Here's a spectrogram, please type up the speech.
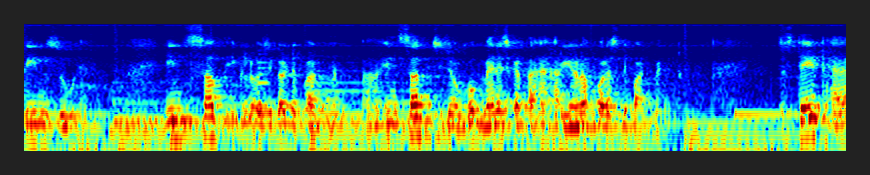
तीन जू हैं। इन सब इकोलॉजिकल डिपार्टमेंट इन सब चीज़ों को मैनेज करता है हरियाणा फॉरेस्ट डिपार्टमेंट जो स्टेट है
